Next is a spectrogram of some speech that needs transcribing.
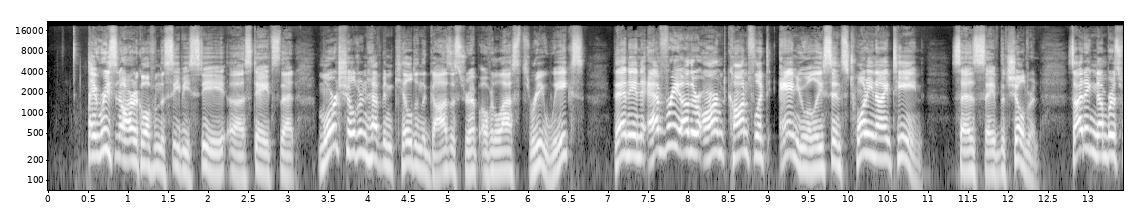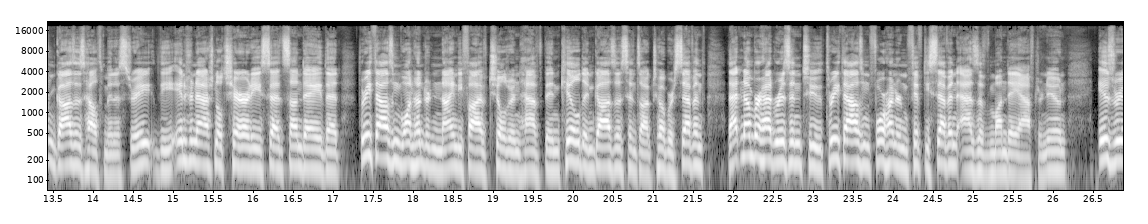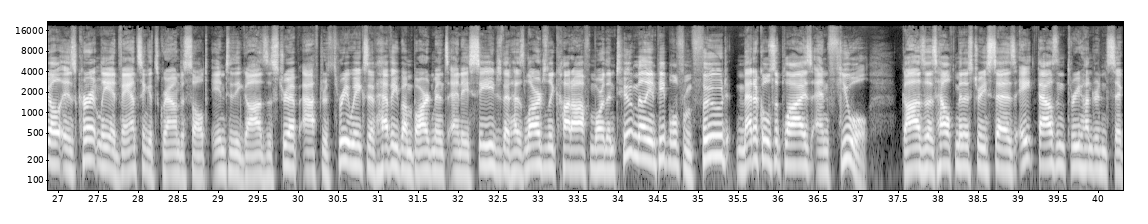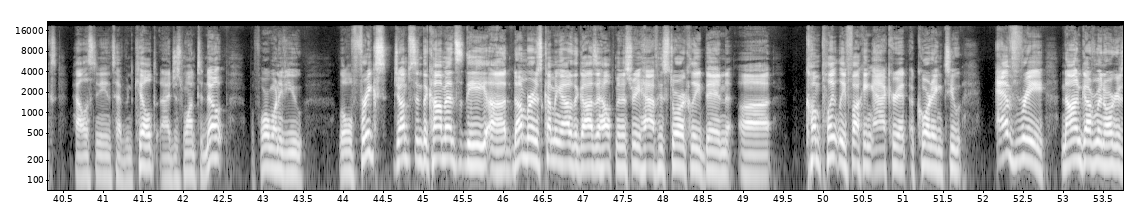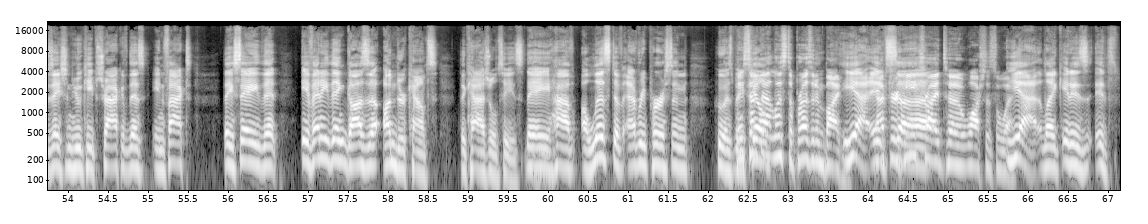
A recent article from the CBC uh, states that more children have been killed in the Gaza Strip over the last three weeks than in every other armed conflict annually since 2019, says Save the Children. Citing numbers from Gaza's health ministry, the international charity said Sunday that 3,195 children have been killed in Gaza since October 7th. That number had risen to 3,457 as of Monday afternoon. Israel is currently advancing its ground assault into the Gaza Strip after three weeks of heavy bombardments and a siege that has largely cut off more than 2 million people from food, medical supplies, and fuel. Gaza's health ministry says 8,306 Palestinians have been killed. And I just want to note, before one of you little freaks jumps in the comments, the uh, numbers coming out of the Gaza health ministry have historically been uh, completely fucking accurate according to every non government organization who keeps track of this. In fact, they say that if anything, Gaza undercounts the casualties. They have a list of every person who has been They sent killed. that list to President Biden. Yeah, it's, after he uh, tried to wash this away. Yeah, like it is. It's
